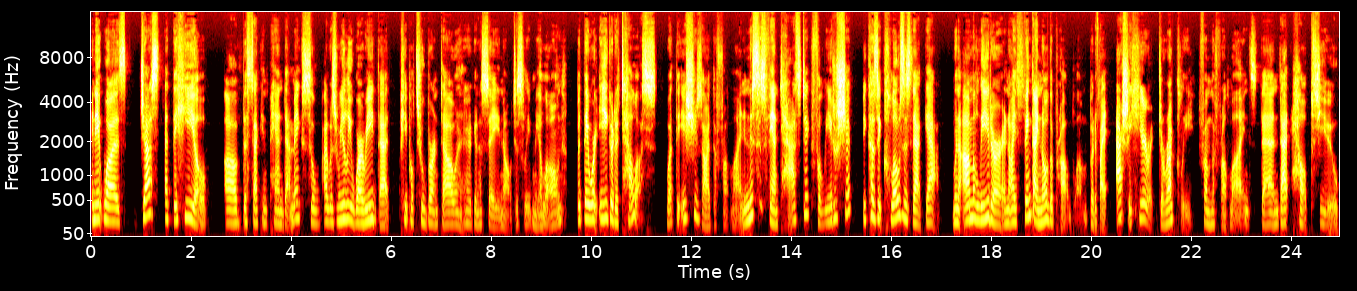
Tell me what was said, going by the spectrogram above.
And it was just at the heel of the second pandemic. So I was really worried that people too burnt out and are going to say, no, just leave me alone. But they were eager to tell us what the issues are at the front line. And this is fantastic for leadership because it closes that gap. When I'm a leader and I think I know the problem, but if I actually hear it directly from the front lines, then that helps you,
